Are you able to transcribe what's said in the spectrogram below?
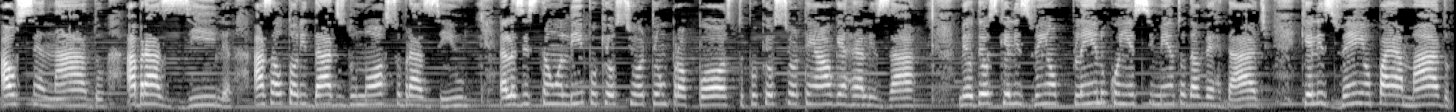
ao Senado, a Brasília, às autoridades do nosso Brasil. Elas estão ali porque o Senhor tem um propósito, porque o Senhor tem algo a realizar. Meu Deus, que eles venham ao pleno conhecimento da verdade, que eles venham, Pai amado,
